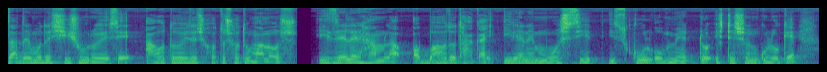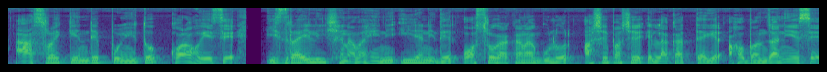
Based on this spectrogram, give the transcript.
যাদের মধ্যে শিশু রয়েছে, আহত হয়েছে শত শত মানুষ। ইসরায়েলের হামলা অব্যাহত থাকায় ইরানের মসজিদ, স্কুল ও মেট্রো স্টেশনগুলোকে আশ্রয় কেন্দ্রে পরিণত করা হয়েছে। ইসরায়েলি সেনাবাহিনী ইরানিদের অস্ত্র কারখানাগুলোর আশেপাশের এলাকা ত্যাগের আহ্বান জানিয়েছে।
